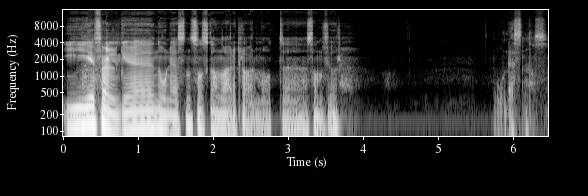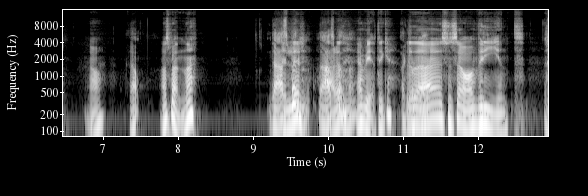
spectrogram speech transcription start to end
ifølge Nordnesen så skal han være klar mot uh, Sandefjord. Nordnesen, altså. Ja. Ja. Det er spennende. Det er Eller spennende. Det er spennende. Jeg vet ikke. Det Det, der syns jeg var vrient.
